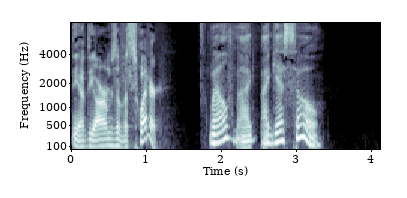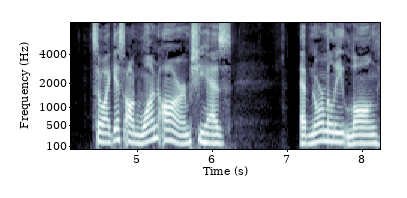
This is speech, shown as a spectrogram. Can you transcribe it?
you know the arms of a sweater. Well, I, I guess so. So I guess on one arm she has abnormally long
